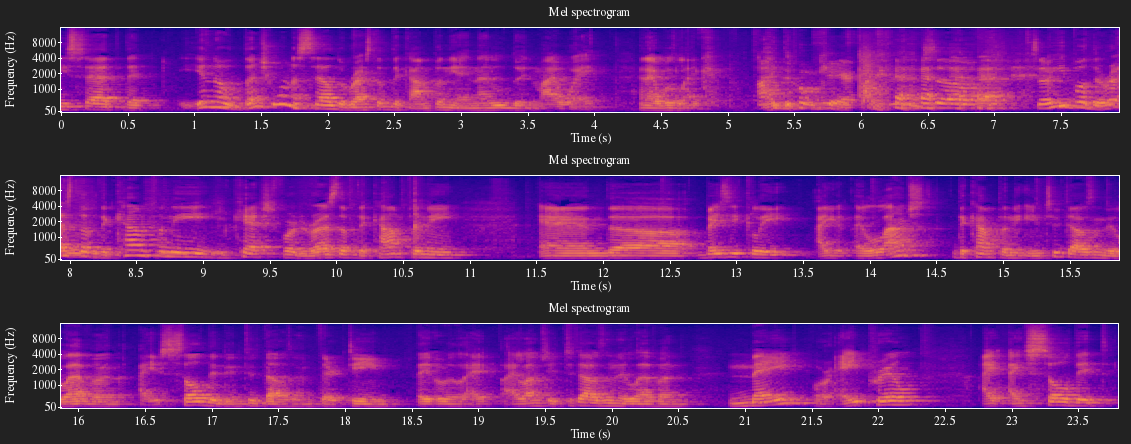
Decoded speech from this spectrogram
he said that you know, don't you want to sell the rest of the company and I'll do it my way? And I was like, I don't care. so, so he bought the rest of the company, he cashed for the rest of the company, and uh, basically, I, I launched the company in 2011. I sold it in 2013. It was, I, I launched it 2011, May or April. I, I sold it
